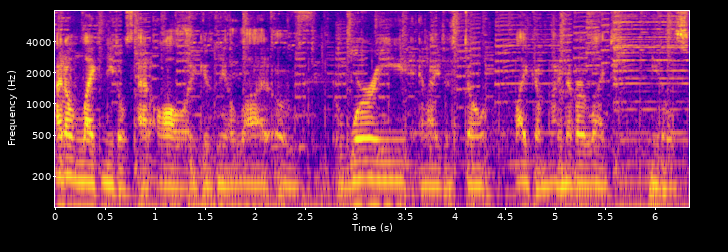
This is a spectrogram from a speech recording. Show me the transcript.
I don't like needles at all. It gives me a lot of worry, and I just don't like them. I never liked needles.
